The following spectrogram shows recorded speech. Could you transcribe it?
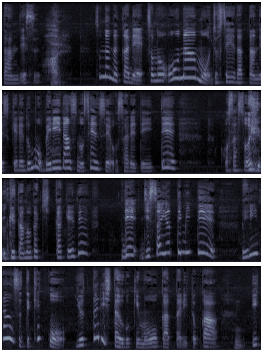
たんです。はい、そんな中でそのオーナーも女性だったんですけれどもベリーダンスの先生をされていてお誘い受けたのがきっかけでで実際やってみてベリーダンスって結構ゆったりした動きも多かったりとか、うん、一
